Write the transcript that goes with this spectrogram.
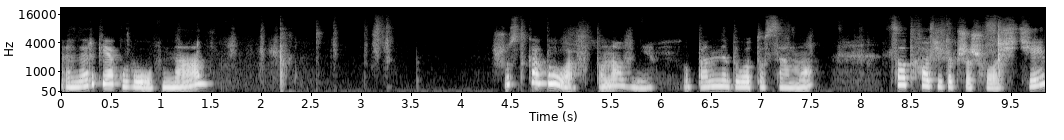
Energia główna. Szóstka buław, ponownie. U panny było to samo. Co odchodzi do przeszłości?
